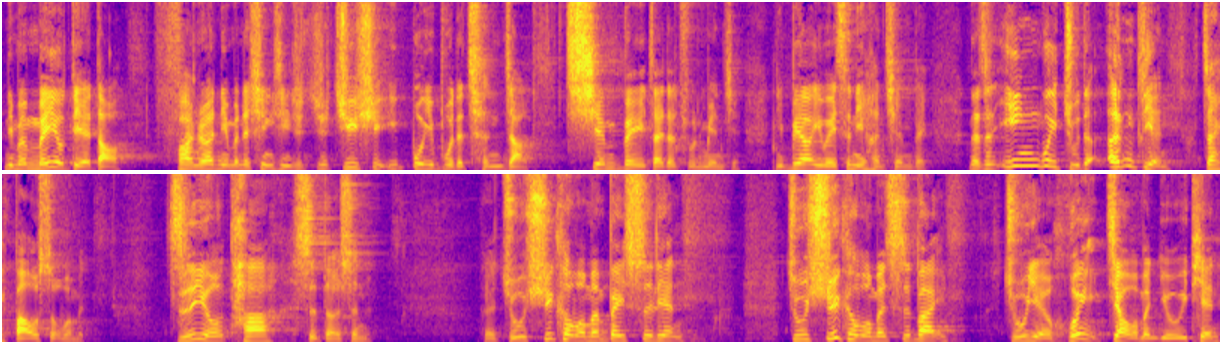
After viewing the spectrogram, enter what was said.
你们没有跌倒，反而你们的信心就就继续一步一步的成长，谦卑在这主的面前。你不要以为是你很谦卑，那是因为主的恩典在保守我们，只有他是得胜的。主许可我们被试炼，主许可我们失败，主也会叫我们有一天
